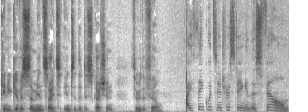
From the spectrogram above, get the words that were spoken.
can you give us some insights into the discussion through the film? I think what's interesting in this film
